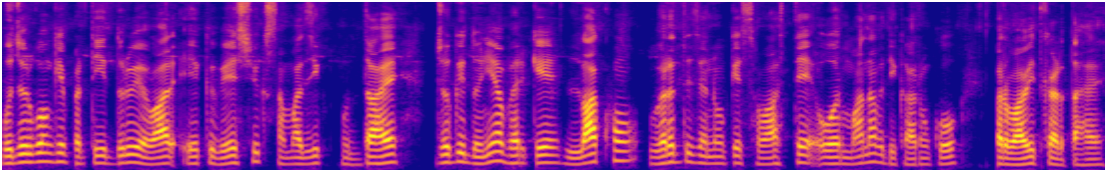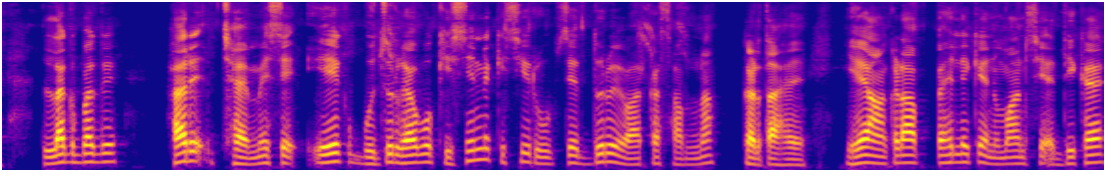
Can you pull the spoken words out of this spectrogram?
बुज़ुर्गों के प्रति दुर्व्यवहार एक वैश्विक सामाजिक मुद्दा है, जो कि दुनिया भर के लाखों वृद्धजनों के स्वास्थ्य और मानवाधिकारों को प्रभावित करता है। लगभग हर छः में से एक बुज़ुर्ग है, वो किसी न किसी रूप से दुर्व्यवहार का सामना करता है। यह आंकड़ा पहले के अनुमान से अधिक है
